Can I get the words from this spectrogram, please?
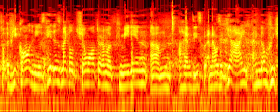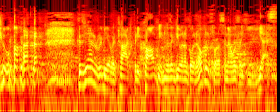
So he called and he was, like, "Hey, this is Michael Showalter. I'm a comedian. Um, I have these." And I was like, "Yeah, I, I know who you are," because we hadn't really ever talked. But he called me and he was like, "Do you want to go and open for us?" And I was like, "Yes."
